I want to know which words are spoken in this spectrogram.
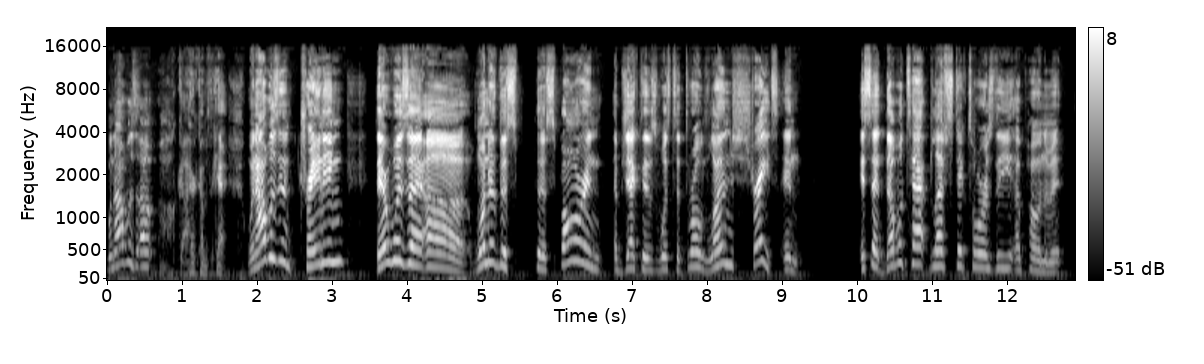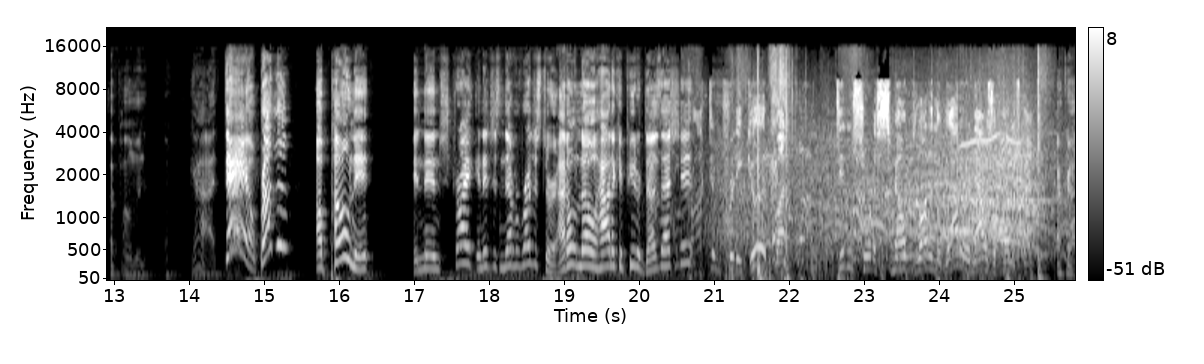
when I was up, oh god, here comes the cat. When I was in training, there was a uh one of the the sparring objectives was to throw lunge straights, and it said double tap left stick towards the opponent. Opponent. God damn, brother. Opponent. And then strike, and it just never registered. I don't know how the computer does that shit. Rocked him pretty good, but didn't sort of smell blood in the water, and now his opponent's back. Back up.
